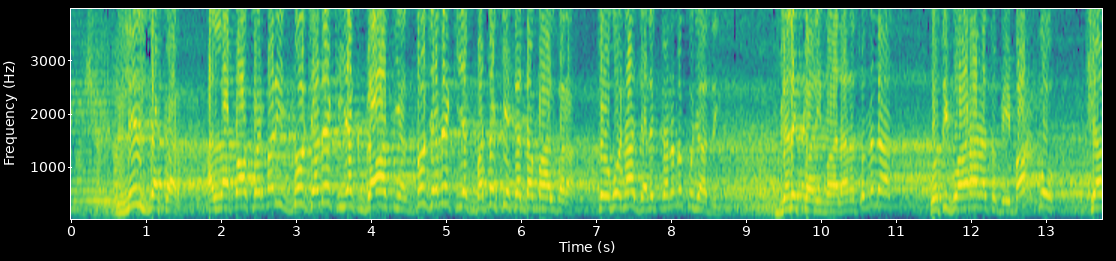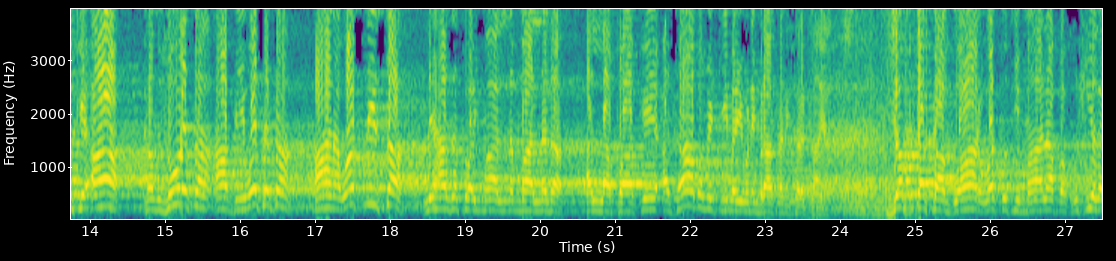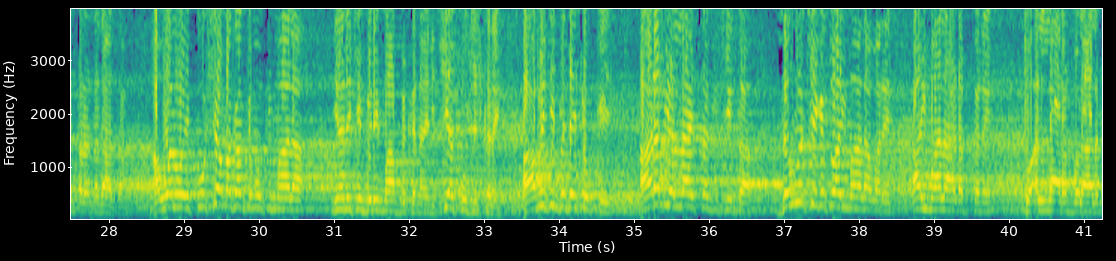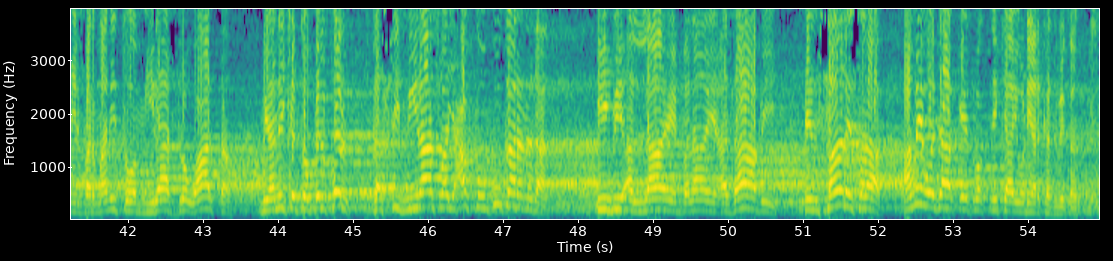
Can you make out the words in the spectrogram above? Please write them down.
للذکر. اللہ پاک فرمانی، دو جنک یک برات یا دو جنک یک بچک کے قدم مال برا. تو گو نہ جنک کا نمک کو جا دی؟ جنک کاری مال تو نہ دات وہ تی گوارانا تو بے باق کو کیا کہ آ کمزور تھا آ بیوس تھا آنا وس نیستا، لہذا تو آئی مال مال نہ دا اللہ پاک عذاب مٹی میں انہیں براتا نہیں سرکھایا جب تک کا گوار وقت تھی مالا پا خوشی اگر طرح نہ اول وہ کوشش مکان کہ موتی مالا یعنی کہ بری ماپ بکنا ہے کیا کوشش کریں؟ آبی تھی پتے چوک کے عربی اللہ ایسا کی چیتا۔ ضرورت چاہیے کہ تو آئی مالا ورے، آئی مالا اڈب کریں تو اللہ رب العالمین فرمانی، تو میراث درو وار تھا۔ یعنی کہ تو بالکل کسی میراث و حق کو حقوق آنا نہ دات ای بھی اللہ بلائیں عذابی۔ انسان سرا ہمیں وجہ کے وقت کیا ہی انہیں حرکت بکت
